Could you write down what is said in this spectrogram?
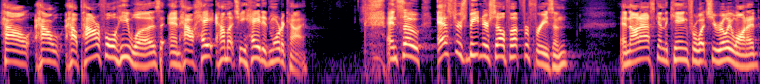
how, how, how powerful he was and how, hate, how much he hated Mordecai. And so Esther's beating herself up for freezing and not asking the king for what she really wanted.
